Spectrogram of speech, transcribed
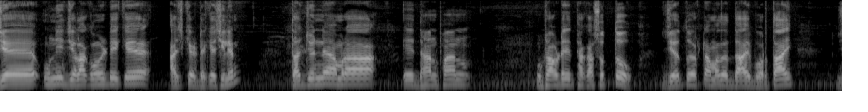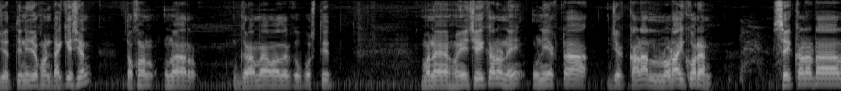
যে উনি জেলা কমিটিকে আজকে ডেকেছিলেন। তার জন্যে আমরা এই ধান ফান উঠাউঠি থাকা সত্ত্বেও যেহেতু একটা আমাদের দায় বর্তায় যে তিনি যখন ডাকিয়েছেন, তখন ওনার গ্রামে আমাদেরকে উপস্থিত মানে হয়েছে এই কারণে উনি একটা যে কাড়া লড়াই করেন, সেই কাড়াটার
